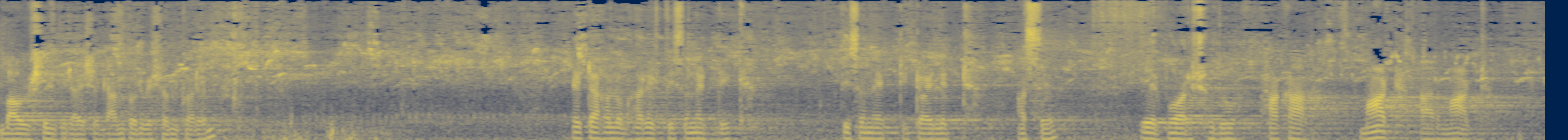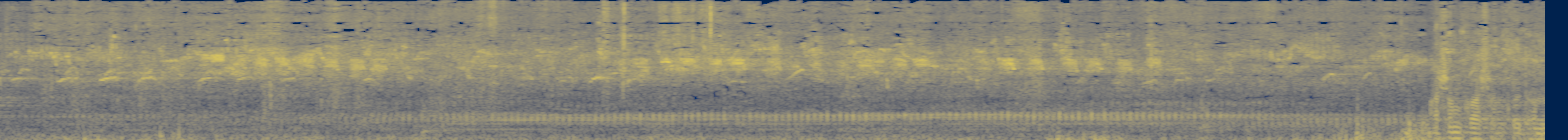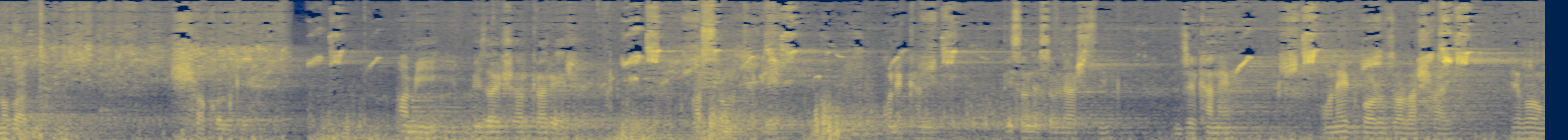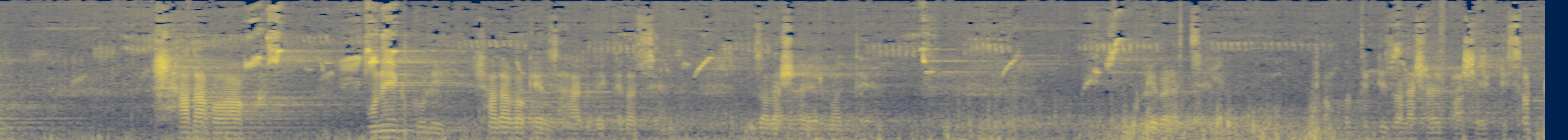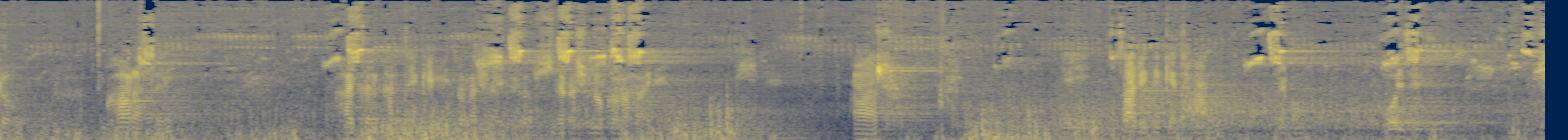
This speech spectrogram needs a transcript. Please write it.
বাউল শিল্পীরা এসে গান পরিবেশন করেন। এটা হলো ঘরের পিছনের দিক। পিছনে একটি টয়লেট আছে। এরপর শুধু ফাঁকা মাঠ আর মাঠ। অসংখ্য অসংখ্য ধন্যবাদ সকলকে। আমি বিজয় সরকারের আশ্রম থেকে অনেকখানি পিছনে চলে আসছি, যেখানে অনেক বড় জলাশয় এবং সাদা বক, অনেকগুলি সাদা বকের ঝাঁক দেখতে পাচ্ছেন জলাশয়ের মধ্যে। ঘুরে বেড়াচ্ছে এবং প্রত্যেকটি জলাশয়ের পাশে একটি ছোট্ট ঘর আছে। হয়তো এখান থেকে এই জলাশয় দেখাশুনো করা হয়। আর এই চারিদিকে ধান এবং ওই যে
